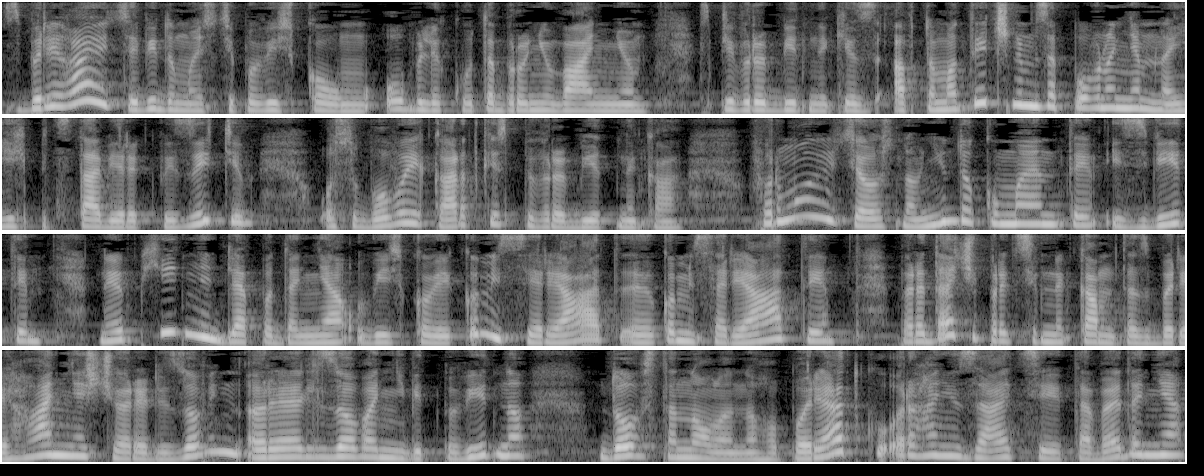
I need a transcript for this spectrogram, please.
Зберігаються відомості по військовому обліку та бронюванню співробітників з автоматичним заповненням на їх підставі реквізитів особової картки співробітника. Формуються основні документи і звіти, необхідні для подання у військові е, комісаріати, передачі працівникам та зберігання, що реалізовані, реалізовані відповідно до встановленого порядку організації та ведення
